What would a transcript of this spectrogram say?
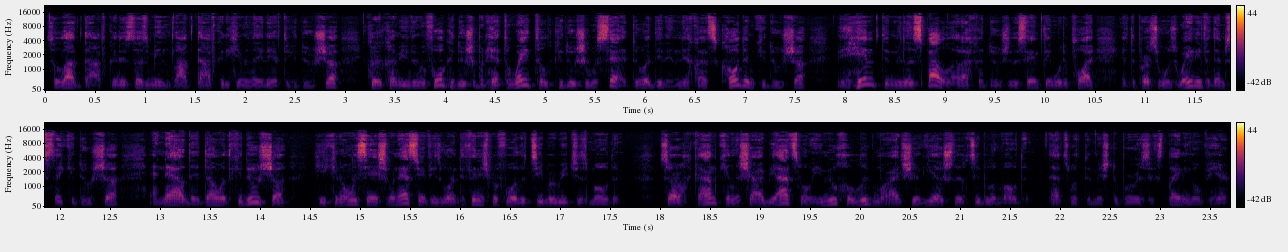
so lav dafka. This doesn't mean lav dafka. He came in late after kedusha. He could have come even before kedusha, but he had to wait till kedusha was said. Do I did in nichlas kodem kedusha milispal kedusha. The same thing would apply if the person was waiting for them to say kedusha, and now they're done with kedusha. He can only say Shemon Esrei if he's going to finish before the tzibur reaches modim. That's what the Mishnah Berurah is explaining over here.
